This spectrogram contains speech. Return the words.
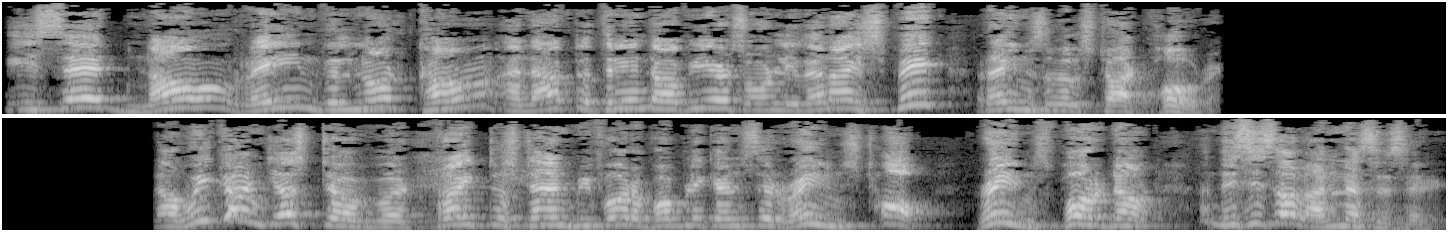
He said, Now rain will not come, and after three and a half years, only when I speak, rains will start pouring. Now, we can't just uh, try to stand before a public and say, Rain stop, rains pour down. And this is all unnecessary.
